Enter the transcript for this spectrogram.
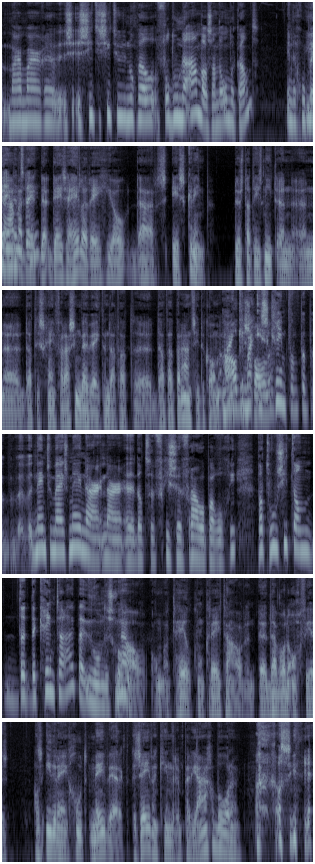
maar maar ziet, ziet u nog wel voldoende aanwas aan de onderkant? In de groepen ja, 1 en maar 2? De, de, deze hele regio, daar is krimp. Dus dat is, niet een, een, uh, dat is geen verrassing. Wij weten dat dat, uh, dat, dat eraan zit te komen. Maar, Al die maar scholen... is krimp, neemt u mij eens mee naar, naar uh, dat Friese vrouwenparochie. Wat, hoe ziet dan de, de krimp eruit bij u om de school? Nou, om het heel concreet te houden. daar worden ongeveer, als iedereen goed meewerkt, zeven kinderen per jaar geboren. als iedereen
